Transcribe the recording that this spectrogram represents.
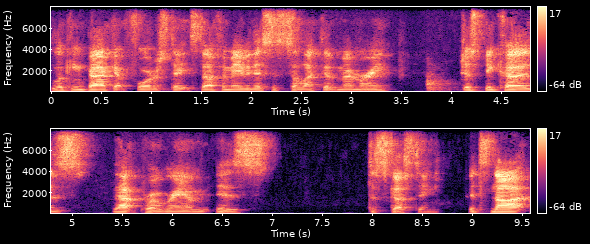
looking back at Florida State stuff, and maybe this is selective memory, just because that program is disgusting. It's not.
